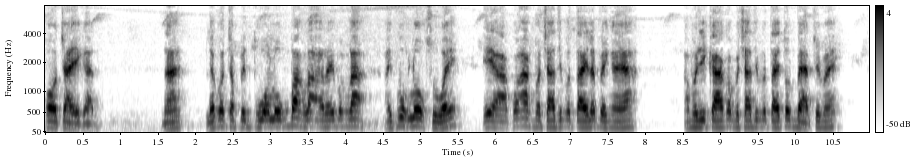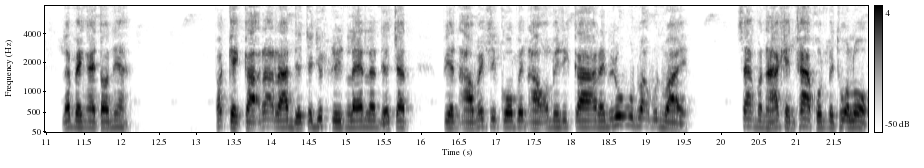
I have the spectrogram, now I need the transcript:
พอใจกันนะ แล้วก็จะเป็นทัวร์ลงบ้างละอะไรบ้างละไอ้พวกโลกสวย เออาก็อ้างประชาธิปไตยแล้วเป็นไงฮะอเมริกาก็ประชาธิปไตยต้นแบบใช่ไหมแล้วเป็นไงตอนเนี้ยพระเกกะระรานเดี๋ยวจะยึดกรีนแลนด์แล้วเดี๋ยวจะเปลี่ยนอ่าวเม็กซิโกเป็นอ่าวอเมริกาอะไรไม่รู้วุ่นวะวุ่นวายสร้างปัญหาเข็นฆ่าคนไปทั่วโลก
